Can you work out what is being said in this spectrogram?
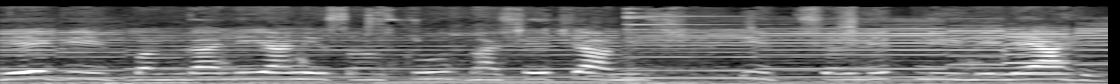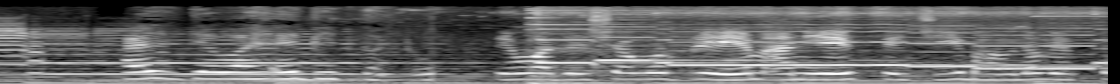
हे गीत बंगाली आणि संस्कृत भाषेच्या मिश्रित शैलीत लिहिलेले आहे. आज जेव्हा हे गीत गातो तेव्हा देशावर प्रेम आणि एकतेची भावना व्यक्त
